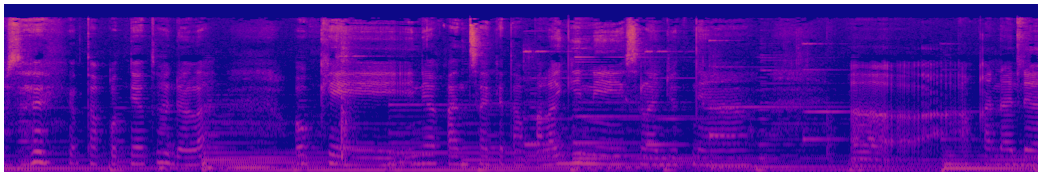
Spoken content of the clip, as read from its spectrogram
maksudnya takutnya tuh adalah oke okay, ini akan sakit apa lagi nih selanjutnya? Uh, akan ada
